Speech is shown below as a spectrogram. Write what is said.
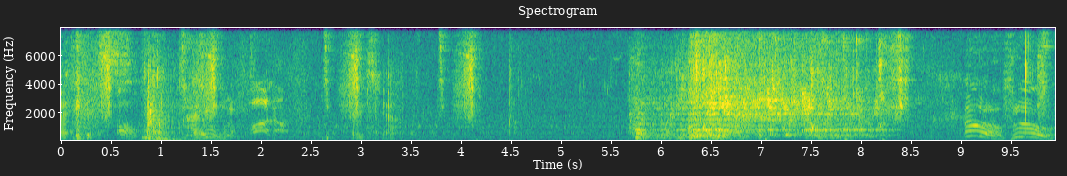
I think it's Oh, yeah. Oh, flu.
